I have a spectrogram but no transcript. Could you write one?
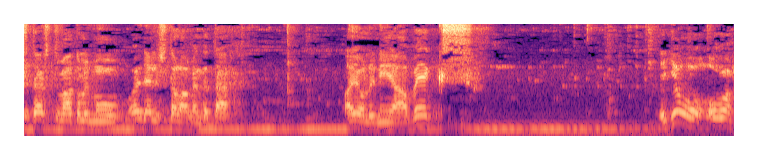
Ja tästä mä tulin mun edellistä talven tätä ajolinjaa Vex. Ja joo,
